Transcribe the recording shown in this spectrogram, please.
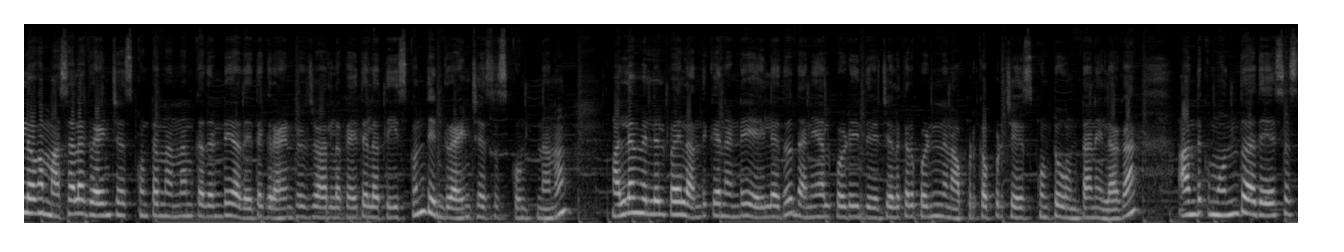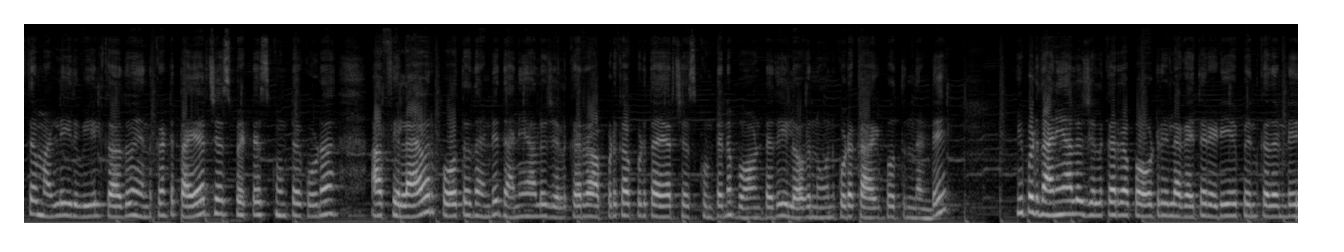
ఇలాగ మసాలా గ్రైండ్ చేసుకుంటాను అన్నాను కదండి. అదైతే గ్రైండర్ జార్లోకి అయితే ఇలా తీసుకుని దీన్ని గ్రైండ్ చేసేసుకుంటున్నాను. అల్లం వెల్లుల్లిపాయలు అందుకేనండి వేయలేదు. ధనియాల పొడి జీలకర్ర పొడి నేను అప్పటికప్పుడు చేసుకుంటూ ఉంటాను ఇలాగా. అందుకు ముందు అది వేసేస్తే మళ్ళీ ఇది వీలు కాదు. ఎందుకంటే తయారు చేసి పెట్టేసుకుంటే కూడా ఆ ఫ్లేవర్ పోతుందండి. ధనియాలు జీలకర్ర అప్పటికప్పుడు తయారు చేసుకుంటేనే బాగుంటుంది. ఈలోగా నూనె కూడా కాగిపోతుందండి. ఇప్పుడు ధనియాలు జీలకర్ర పౌడర్ ఇలాగైతే రెడీ అయిపోయింది కదండి.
